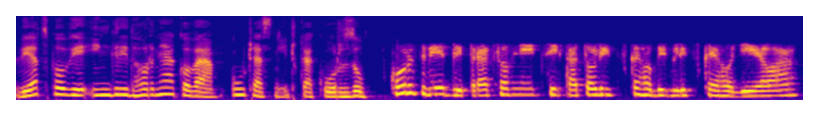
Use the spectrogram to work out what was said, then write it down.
Viac povie Ingrid Horňáková, účastníčka kurzu. Kurz viedli pracovníci katolíckého biblického diela,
